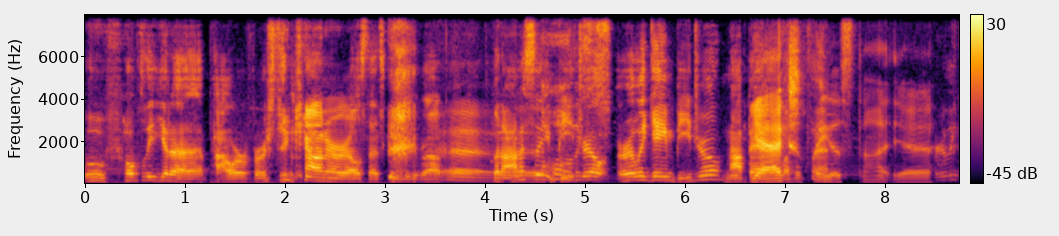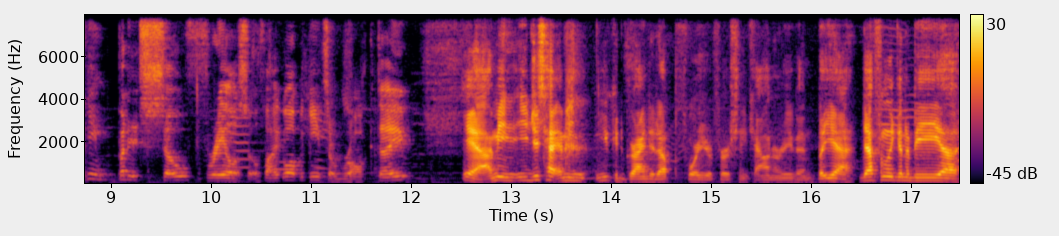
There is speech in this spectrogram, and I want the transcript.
oof. Hopefully you get a power first encounter, or else that's gonna be rough. But honestly, Oh, this Beedrill, is- early game Beedrill, not bad. yeah, actually, 10. it's not. Yeah. Early game, but it's so frail. So if I go up against a rock type, Yeah, I mean, you just ha- I mean, you could grind it up before your first encounter, even. But yeah, definitely gonna be uh,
